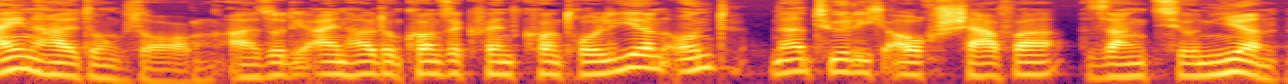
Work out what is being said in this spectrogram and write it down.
Einhaltung sorgen, also die Einhaltung konsequent kontrollieren und natürlich auch schärfer sanktionieren.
